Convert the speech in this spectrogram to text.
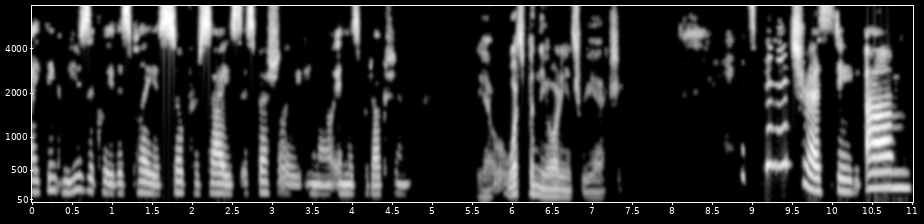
I think musically this play is so precise, especially, you know, in this production. Yeah. What's been the audience reaction? It's been interesting. Um,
